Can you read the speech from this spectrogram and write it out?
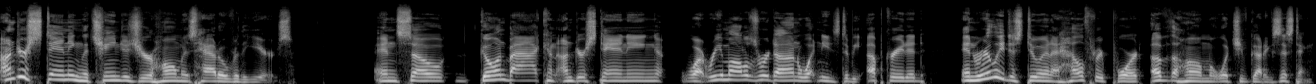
understanding the changes your home has had over the years. And so, going back and understanding what remodels were done, what needs to be upgraded, and really just doing a health report of the home, what you've got existing.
